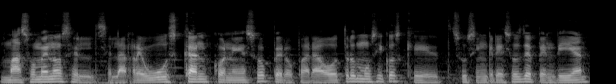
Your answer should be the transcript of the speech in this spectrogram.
más o menos se la rebuscan con eso, pero para otros músicos que sus ingresos dependían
